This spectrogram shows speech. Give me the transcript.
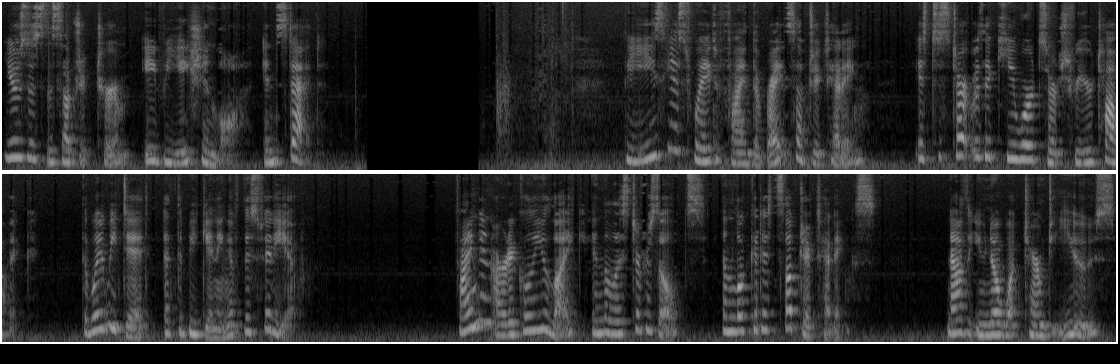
uses the subject term Aviation Law instead. The easiest way to find the right subject heading is to start with a keyword search for your topic, the way we did at the beginning of this video. Find an article you like in the list of results and look at its subject headings. Now that you know what term to use,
